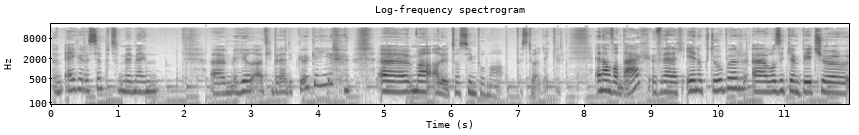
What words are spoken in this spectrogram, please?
een eigen recept met mijn um, heel uitgebreide keuken hier. Uh, maar allee, het was simpel, maar best wel lekker. En dan vandaag, vrijdag 1 oktober, uh, was ik een beetje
